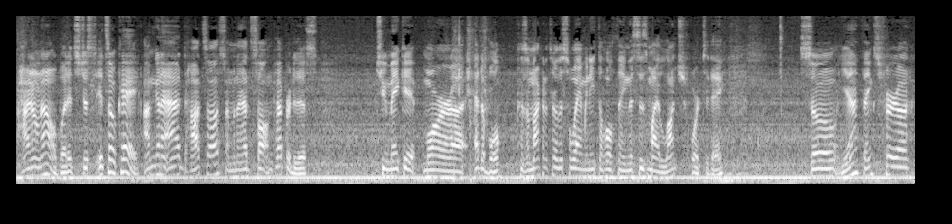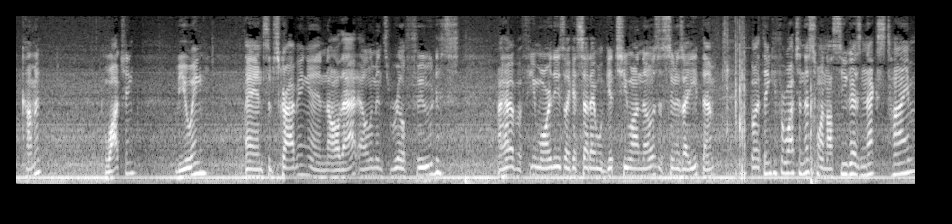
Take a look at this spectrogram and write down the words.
I don't know, but it's just, it's okay. I'm gonna add hot sauce, I'm gonna add salt and pepper to this to make it more uh, edible because I'm not gonna throw this away, I'm gonna eat the whole thing. This is my lunch for today. So yeah, thanks for uh, coming, watching, viewing, and subscribing and all that. Elements Real Foods. I have a few more of these. Like I said, I will get you on those as soon as I eat them. But thank you for watching this one. I'll see you guys next time.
